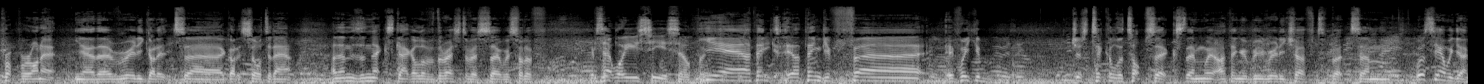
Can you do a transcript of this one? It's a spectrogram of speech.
proper on it. You know, they've really got it uh, got it sorted out. And then there's the next gaggle of the rest of us. So we're sort of. Is that where you see yourself? Yeah, I think I think if uh, if we could just tickle the top six, then we, I think it'd be really chuffed. But um, we'll see how we go.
